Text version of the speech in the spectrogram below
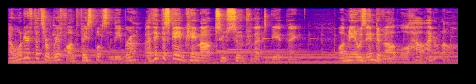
I wonder if that's a riff on Facebook's Libra. I think this game came out too soon for that to be a thing. Well, I mean, it was in development. Well, hell, I don't know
